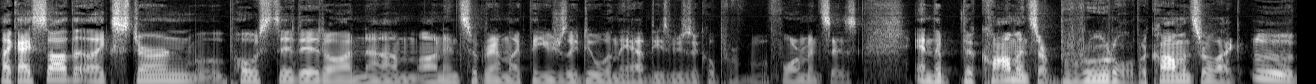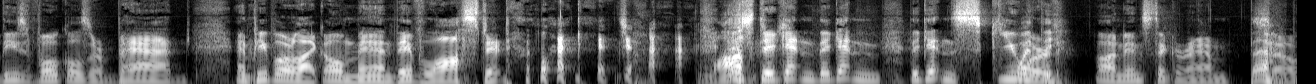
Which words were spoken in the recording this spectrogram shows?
like I saw that like Stern posted it on um on Instagram like they usually do when they have these musical performances, and the the comments are brutal. The comments are like, ooh, these vocals are bad, and people are like, oh man, they've lost it. like Lost they're it? getting they're getting they're getting skewered the- on Instagram. That- so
